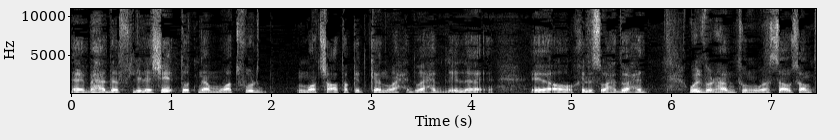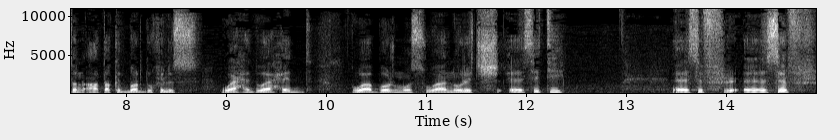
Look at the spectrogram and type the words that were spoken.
بهدف للا شيء. توتنهام واتفورد الماتش أعتقد كان 1-1 واحد واحد إلى آه خلص 1-1 واحد واحد. ويلفرهامبتون وساوثهامبتون أعتقد برضو خلص واحد واحد وبورنموث ونوريتش سيتي صفر صفر.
